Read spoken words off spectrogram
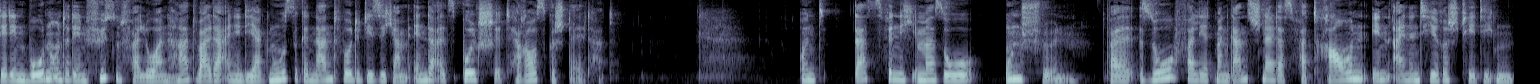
der den Boden unter den Füßen verloren hat, weil da eine Diagnose genannt wurde, die sich am Ende als Bullshit herausgestellt hat. Und das finde ich immer so unschön, weil so verliert man ganz schnell das Vertrauen in einen tierisch Tätigen.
